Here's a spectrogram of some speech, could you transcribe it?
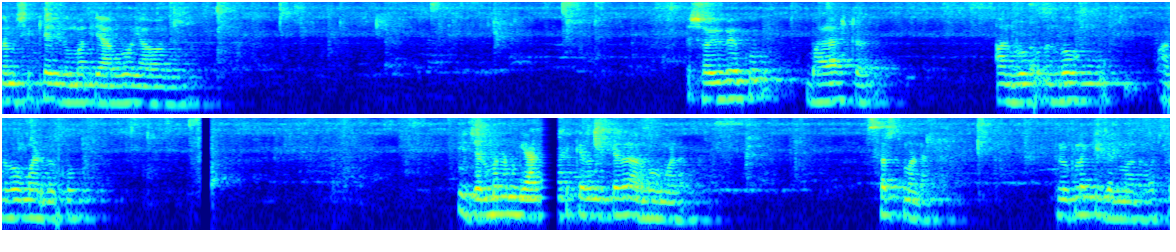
ನಮ್ಗೆ ಸಿಕ್ಕಿದ್ದು ಮತ್ತು ಯಾವಾಗೋ ಯಾವಾಗ? ಸವಿಬೇಕು ಭಾಳಷ್ಟು ಅನುಭವ ಅನುಭವ ಅನುಭವ ಮಾಡಬೇಕು. ಈ ಜನ್ಮ ನಮ್ಗೆ ಯಾಕೆ ಸಿಕ್ಕಿದೆ ಅಂತ ಕೇಳಿದ್ರೆ ಅನುಭವ ಮಾಡ. ಸರ್ಚ್ ಮಾಡ. ತಿಳ್ಕೊಳಕ್ಕೆ ಜನ್ಮ ಅದ ಹೊರತ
